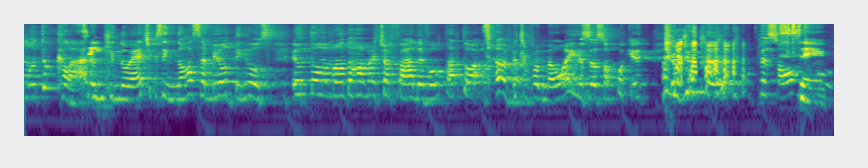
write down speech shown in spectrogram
muito claro Sim. que não é tipo assim, nossa, meu Deus, eu tô amando How Much Your Father, vou tatuar, sabe? Tipo, não é isso, é só porque eu vi o pessoal Sim.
